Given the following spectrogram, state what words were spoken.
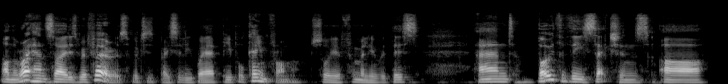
On the right hand side is referrers, which is basically where people came from. I'm sure you're familiar with this. And both of these sections are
